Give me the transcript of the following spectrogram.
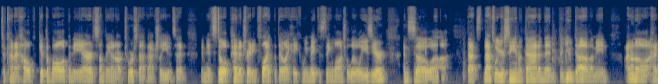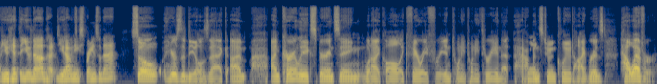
to kind of help get the ball up in the air. It's something that our tour staff actually even said. I mean, it's still a penetrating flight, but they're like, "Hey, can we make this thing launch a little easier?" And so uh, that's that's what you're seeing with that. And then the UW. I mean, I don't know. Have you hit the UW? Do you have any experience with that? So here's the deal, Zach. I'm I'm currently experiencing what I call like fairway free in 2023, and that happens mm-hmm. to include hybrids. However,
